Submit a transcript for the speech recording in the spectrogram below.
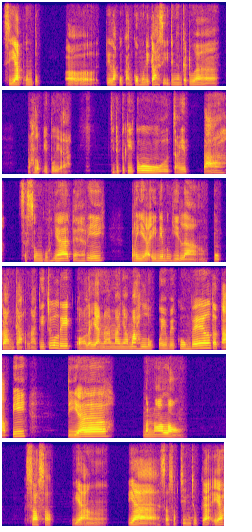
siap untuk uh, dilakukan komunikasi dengan kedua makhluk itu ya. Jadi begitu cerita sesungguhnya dari pria ini menghilang bukan karena diculik oleh yang namanya makhluk wewe gombel tetapi dia menolong sosok yang ya sosok jin juga ya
